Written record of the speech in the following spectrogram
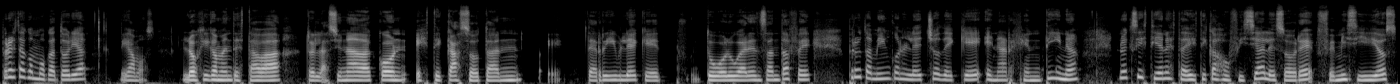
pero esta convocatoria, digamos, lógicamente estaba relacionada con este caso tan eh, terrible que tuvo lugar en Santa Fe, pero también con el hecho de que en Argentina no existían estadísticas oficiales sobre femicidios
